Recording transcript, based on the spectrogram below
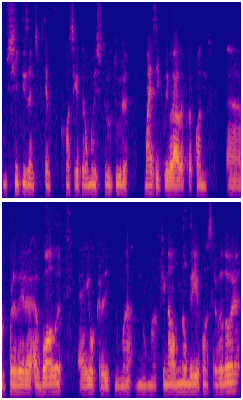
os Citizens, portanto, que consiga ter uma estrutura mais equilibrada para quando uh, perder a, bola. Uh, eu acredito numa, numa final, não diria conservadora,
